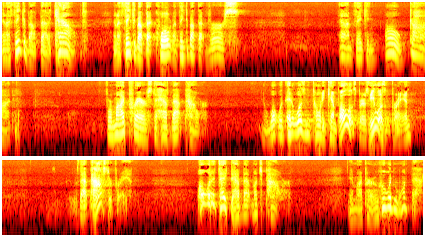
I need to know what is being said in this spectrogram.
And I think about that account, and I think about that quote, and I think about that verse, and I'm thinking, oh God, for my prayers to have that power. You know, what would, and it wasn't Tony Campolo's prayers, he wasn't praying. It was that pastor praying. What would it take to have that much power in my prayer? Who wouldn't want that?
